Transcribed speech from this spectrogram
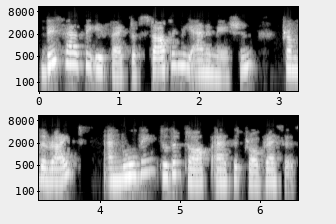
This has the effect of starting the animation from the right and moving to the top as it progresses.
